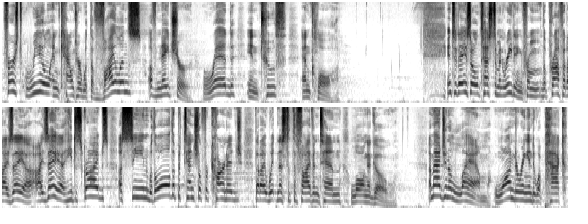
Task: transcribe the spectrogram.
first real encounter with the violence of nature, red in tooth and claw. In today's Old Testament reading from the prophet Isaiah, Isaiah, he describes a scene with all the potential for carnage that I witnessed at the 5 and 10 long ago. Imagine a lamb wandering into a pack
